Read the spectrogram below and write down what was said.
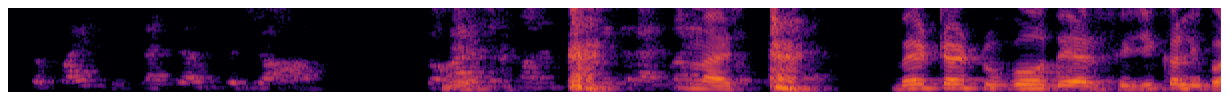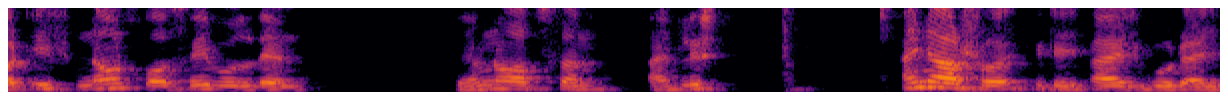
suffices, that does the job. So I just wanted to say that I like Nice. Better to go there physically, but if not possible, then we have no option. At least, and also it is as good as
